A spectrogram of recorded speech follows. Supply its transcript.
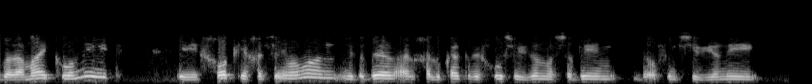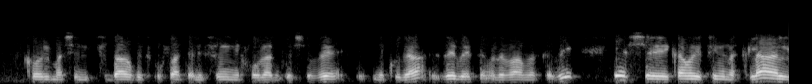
ברמה העקרונית, אה, חוק יחסי ממון מדבר על חלוקת רכוש ואיזון משאבים באופן שוויוני כל מה שנצבר בתקופת הנישואין יחולק בשווה, נקודה. זה בעצם הדבר המרכזי. יש uh, כמה יוצאים מן הכלל,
